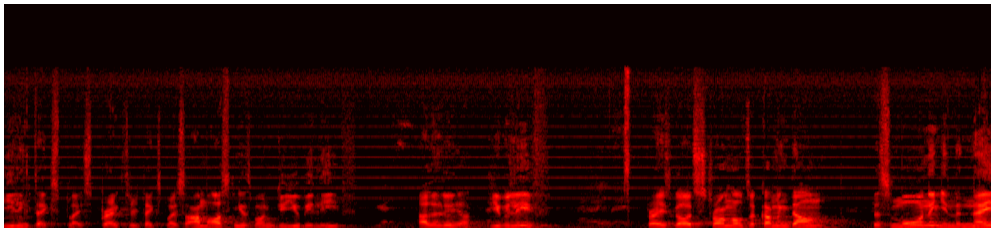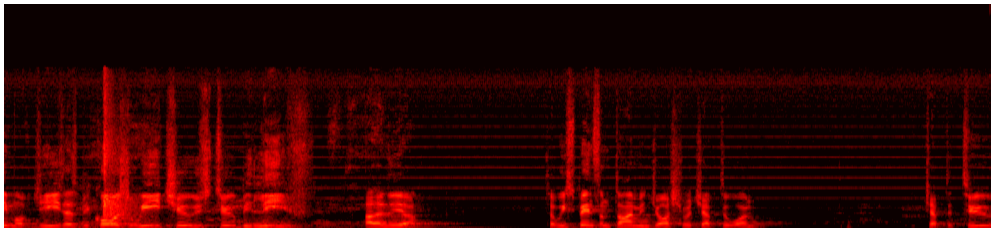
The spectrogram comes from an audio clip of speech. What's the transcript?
healing takes place, breakthrough takes place. So I'm asking this morning, do you believe? Yes. Hallelujah. Do you believe? Praise God. Strongholds are coming down this morning in the name of Jesus because we choose to believe. Hallelujah. So we spent some time in Joshua chapter 1, chapter 2,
